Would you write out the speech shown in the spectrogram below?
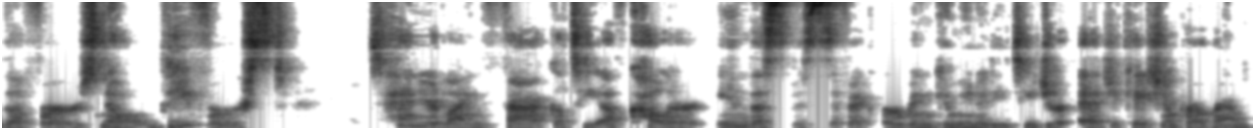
the first, no, the first tenured line faculty of color in the specific urban community teacher education program.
